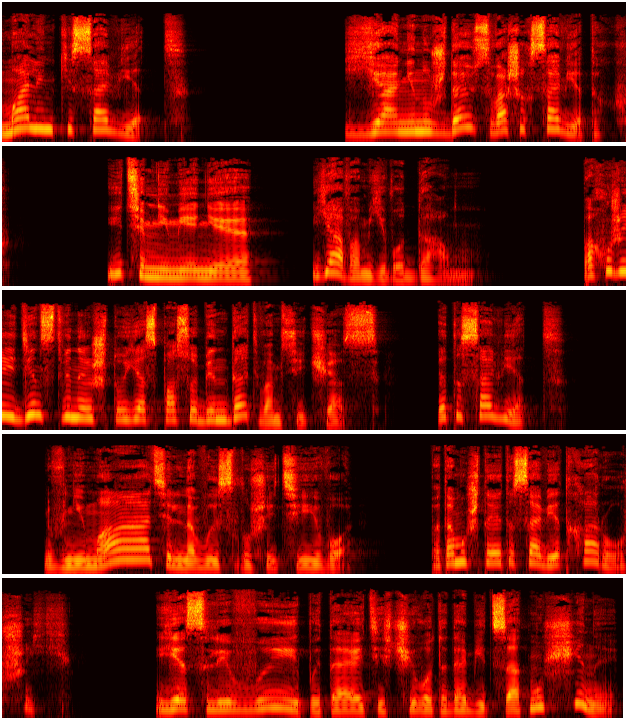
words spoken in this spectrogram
маленький совет. Я не нуждаюсь в ваших советах. И, тем не менее, я вам его дам. Похоже, единственное, что я способен дать вам сейчас, это совет. Внимательно выслушайте его, потому что это совет хороший. Если вы пытаетесь чего-то добиться от мужчины,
